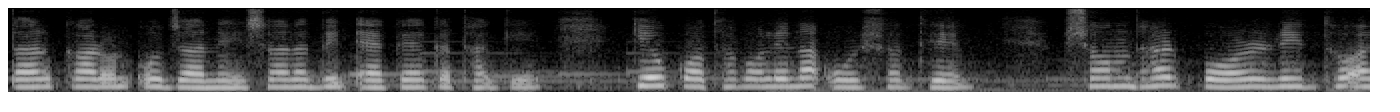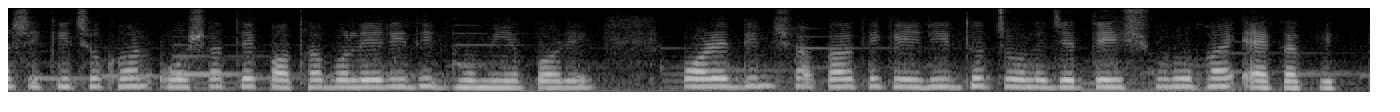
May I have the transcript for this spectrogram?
তার কারণ ও জানে, সারাদিন একা একা থাকে। কেউ কথা বলে না ওর সাথে। সন্ধ্যার পর ঋদ্ধ আসে কিছুক্ষণ ওর সাথে কথা বলে রিধি ঘুমিয়ে পড়ে। পরের দিন সকাল থেকে ঋদ্ধ চলে যেতে শুরু হয় একাকিত্ব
